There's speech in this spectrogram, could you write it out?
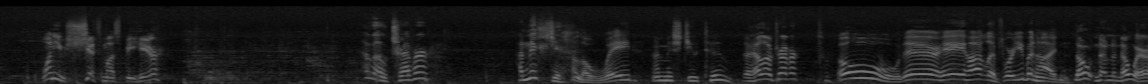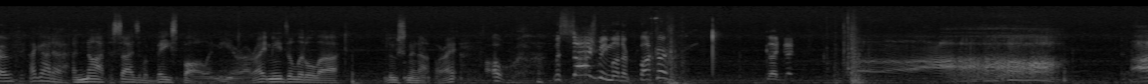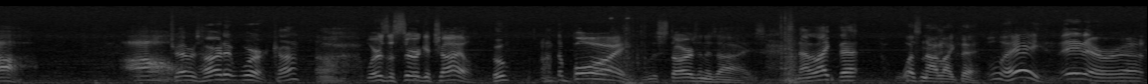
One of you shits must be here. Hello, Trevor. I missed you. Hello, Wade. I missed you too. Uh, hello, Trevor. Oh, there. Hey, Hot Lips, where you been hiding? No, no, no nowhere. I got a, a knot the size of a baseball in here, all right? Needs a little, uh, loosening up, all right? Oh, Massage me, motherfucker! Good, good. Ah. Ah. Ah. Trevor's hard at work, huh? Where's the surrogate child? Who? Uh, the boy! With the stars in his eyes. Not like that. What's not like that? Oh, hey, hey there, uh,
